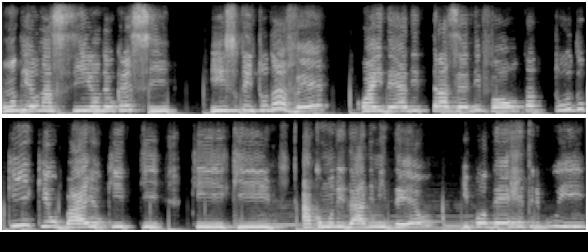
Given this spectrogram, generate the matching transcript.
onde eu nasci, onde eu cresci. E isso tem tudo a ver com a ideia de trazer de volta tudo que, que o bairro, que, que, que, que a comunidade me deu e poder retribuir.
